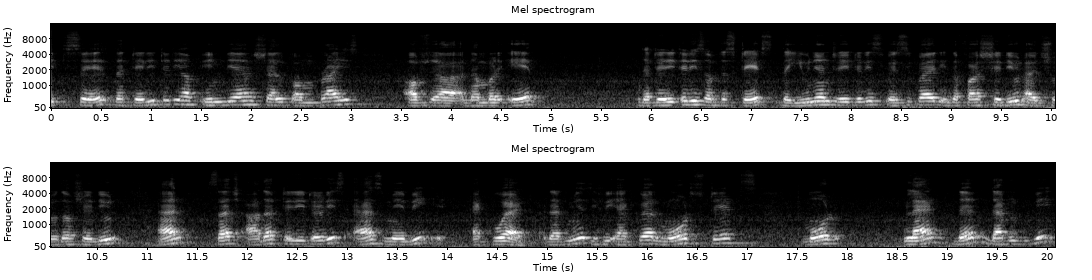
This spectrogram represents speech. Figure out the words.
it says the territory of India shall comprise of uh, number A the territories of the states, the union territories specified in the first schedule, I will show the schedule and such other territories as may be acquired. That means if we acquire more states, more land then that would be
